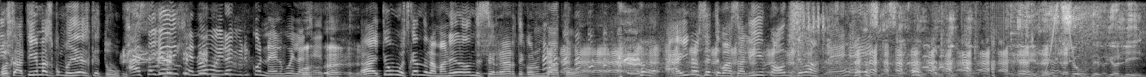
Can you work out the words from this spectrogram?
O sea, tiene más comodidades que tú. Hasta yo dije, no, voy a ir a vivir con él, güey, la neta. Ay, tú buscando la manera donde cerrarte con un vato. Ahí no se te va a salir, ¿para dónde se va? En el show de violín.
